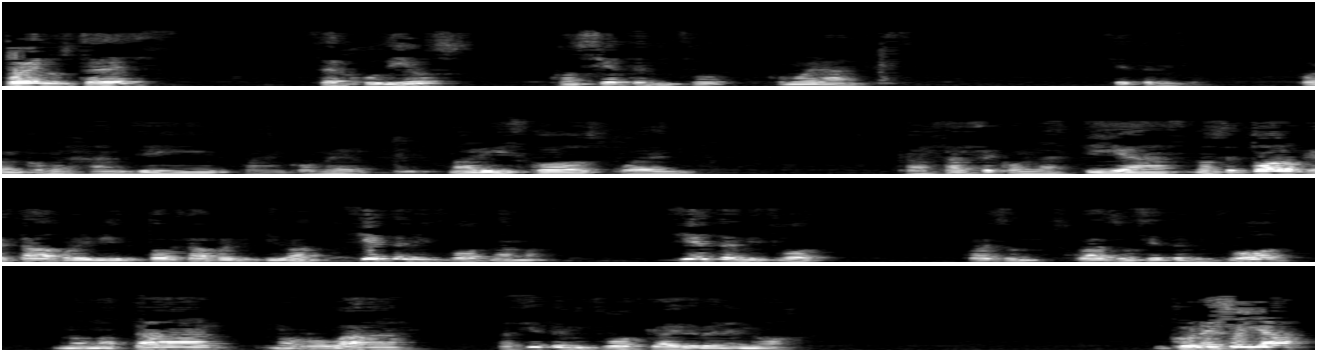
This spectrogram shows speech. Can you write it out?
¿Pueden ustedes ser judíos con siete mitzvot, como era antes? Siete mitzvot. Pueden comer hanzir, pueden comer mariscos, pueden casarse con las tías, no sé, todo lo que estaba prohibido, todo lo que estaba permitido. Siete mitzvot nada más. Siete mitzvot. ¿Cuáles son, ¿Cuáles son siete mitzvot? No matar, no robar, las siete mitzvot que hay de veneno. Y con eso ya,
